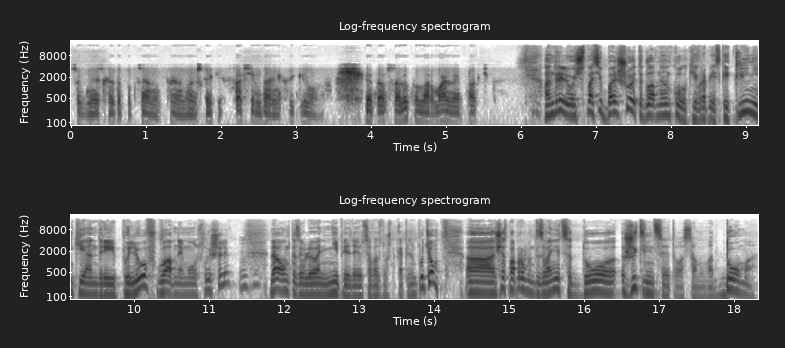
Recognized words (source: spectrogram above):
Особенно если это пациенты ну, из каких-то совсем дальних регионов. Это абсолютно нормальная практика. Андрей Львович, спасибо большое. Это главный онколог Европейской клиники Андрей Пылев. Главное мы услышали. Мгм. Да, онкозаболевание не передается воздушно-капельным путем. А, сейчас попробуем дозвониться до жительницы этого самого дома,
